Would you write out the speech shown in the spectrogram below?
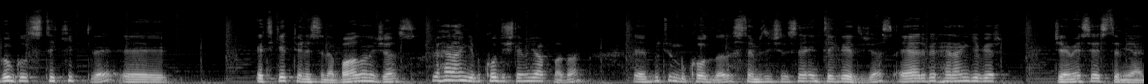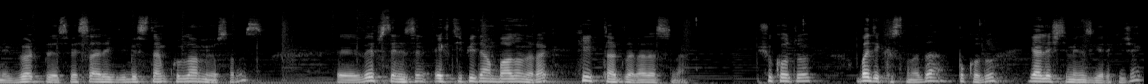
Google Stackit ile e, etiket yöneticisine bağlanacağız ve herhangi bir kod işlemi yapmadan e, bütün bu kodları sitemizin içerisine entegre edeceğiz. Eğer bir herhangi bir CMS sistemi yani WordPress vesaire gibi sistem kullanmıyorsanız e, web sitenizin FTP'den bağlanarak heat taglar arasına şu kodu body kısmına da bu kodu yerleştirmeniz gerekecek.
